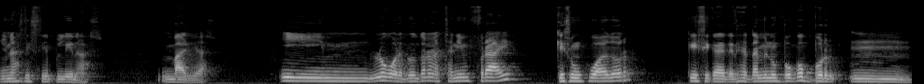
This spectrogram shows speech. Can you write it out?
y unas disciplinas varias. Y mm, luego le preguntaron a Channing Fry, que es un jugador que se caracteriza también un poco por mm,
